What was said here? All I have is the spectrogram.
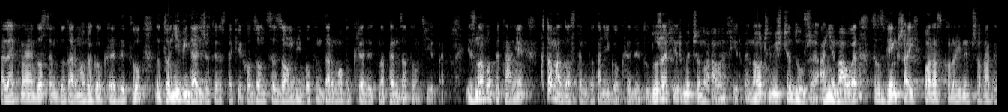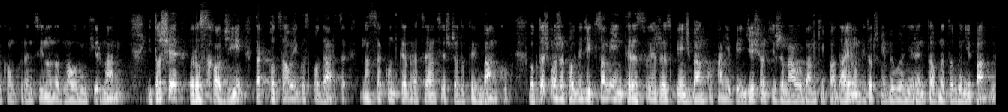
ale jak mają dostęp do darmowego kredytu, no to nie widać, że to jest takie chodzące zombie, bo ten darmowy kredyt napędza tą firmę. I znowu pytanie, kto ma dostęp do taniego kredytu? Duże firmy czy małe firmy? No oczywiście duże, a nie małe, co zwiększa ich po raz kolejny przewagę konkurencyjną nad małymi firmami. I to się rozchodzi tak po całej gospodarce. Na sekundę sekundkę wracając jeszcze do tych banków. Bo ktoś może powiedzieć, co mnie interesuje, że jest 5 banków, a nie 50 i że małe banki padają, widocznie były nierentowne, to by nie padły.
